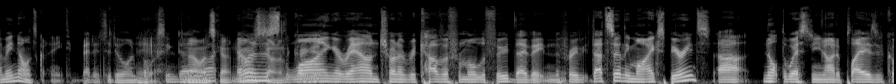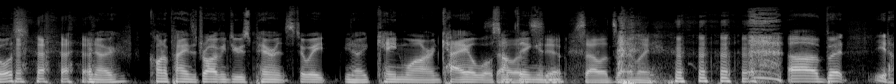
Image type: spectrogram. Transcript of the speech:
I mean, no one's got anything better to do on Yeah, Boxing Day. no one's right? going- no Everyone's one's just going to the cricket. lying around trying to recover from all the food they've eaten the previous. That's certainly my experience. Uh, not the Western United players, of course. you know, Connor Pain's driving to his parents to eat, you know, quinoa and kale or something, and yep, salads only. uh, but you know,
